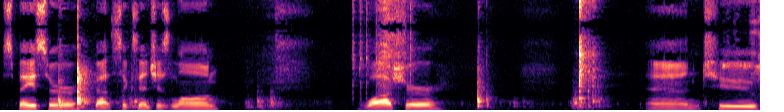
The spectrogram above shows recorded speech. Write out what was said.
Spacer, about six inches long washer and two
